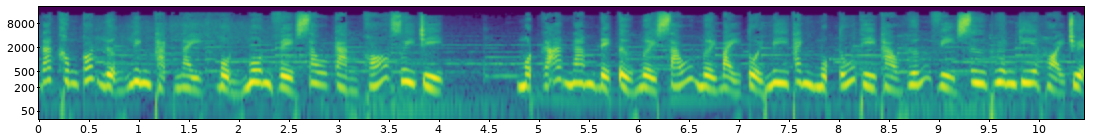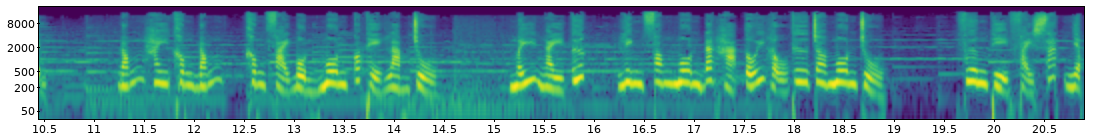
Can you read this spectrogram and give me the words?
Đã không có lượng linh thạch này, bổn môn về sau càng khó duy trì. Một gã nam đệ tử mười sáu, mười bảy tuổi mi thanh mục tú thì thào hướng vị sư huyên kia hỏi chuyện. Đóng hay không đóng, không phải bổn môn có thể làm chủ. Mấy ngày trước linh phong môn đã hạ tối hậu thư cho môn chủ. Phương thì phải sát nhập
